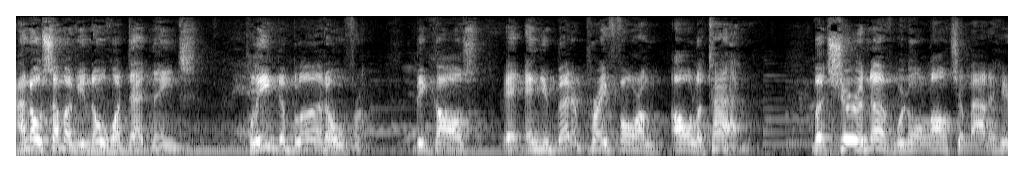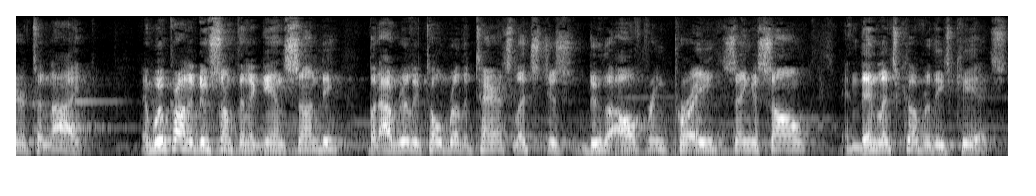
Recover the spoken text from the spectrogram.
I know some of you know what that means. Plead the blood over them because, and you better pray for them all the time. But sure enough, we're going to launch them out of here tonight. And we'll probably do something again Sunday. But I really told Brother Terrence, let's just do the offering, pray, sing a song, and then let's cover these kids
